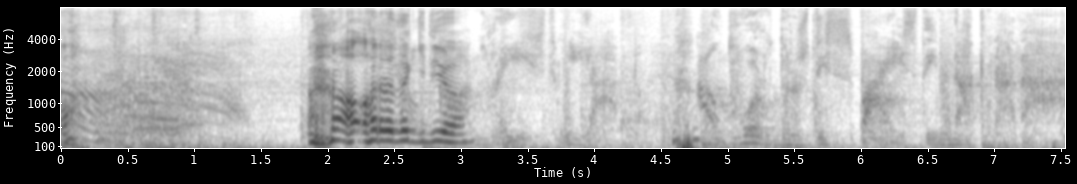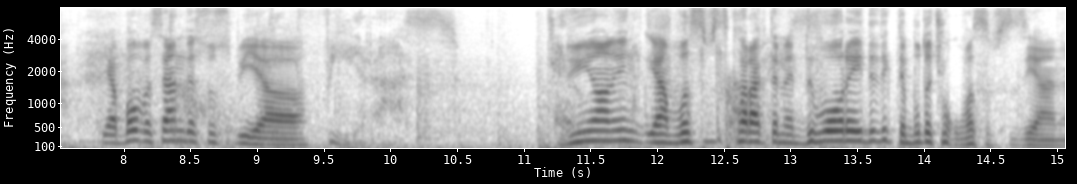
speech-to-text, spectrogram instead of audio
Oh. arada gidiyor. The. Ya baba sen de sus bir ya. Dünyanın yani vasıfsız karakterine Dvoray dedik de bu da çok vasıfsız yani.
